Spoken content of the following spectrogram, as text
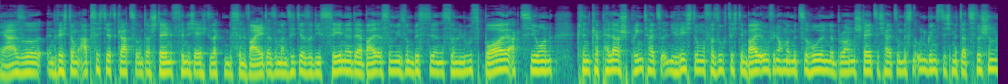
Ja, also in Richtung Absicht jetzt gerade zu unterstellen, finde ich ehrlich gesagt ein bisschen weit. Also man sieht ja so die Szene, der Ball ist irgendwie so ein bisschen, so eine Loose-Ball-Aktion. Clint Capella springt halt so in die Richtung, versucht sich den Ball irgendwie nochmal mitzuholen. LeBron stellt sich halt so ein bisschen ungünstig mit dazwischen.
